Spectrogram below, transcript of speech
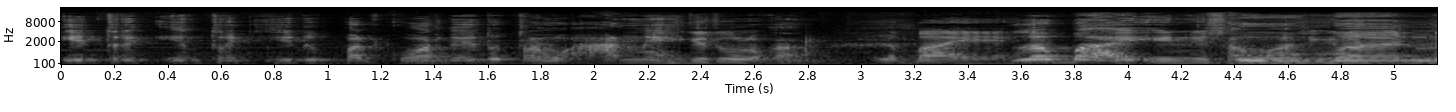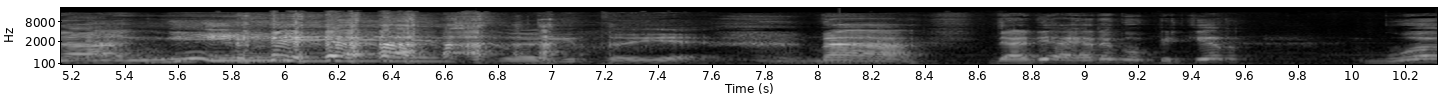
intrik-intrik kehidupan keluarga itu terlalu aneh gitu loh Kang Lebay ya. Lebay ini Ku sama ini. menangis. Tuh, gitu ya. Nah, jadi akhirnya gue pikir gue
